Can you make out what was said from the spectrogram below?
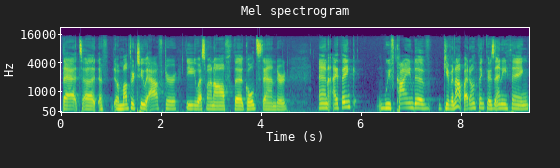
that uh, a, a month or two after the US went off the gold standard. And I think we've kind of given up. I don't think there's anything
